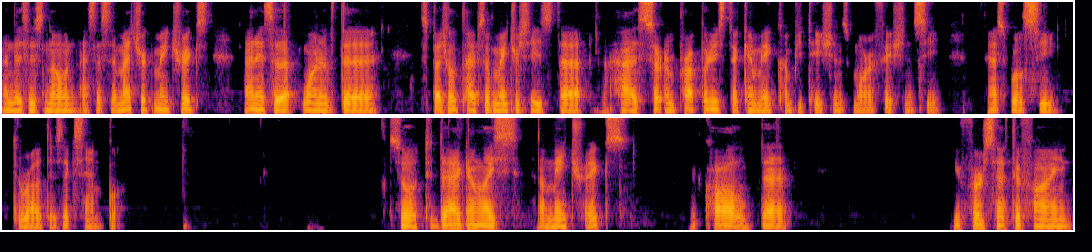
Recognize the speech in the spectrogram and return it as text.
And this is known as a symmetric matrix. And it's a, one of the special types of matrices that has certain properties that can make computations more efficiency, as we'll see throughout this example. So to diagonalize a matrix, recall that you first have to find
